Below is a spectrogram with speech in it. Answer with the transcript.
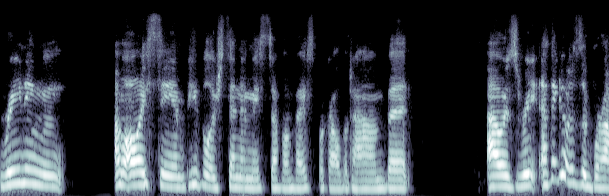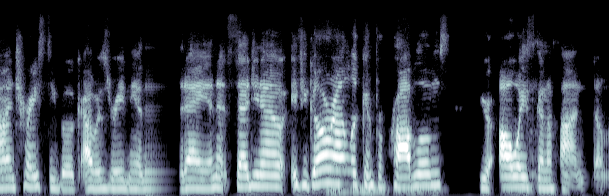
reading, I'm always seeing people are sending me stuff on Facebook all the time, but I was reading, I think it was the Brian Tracy book I was reading the other day, and it said, you know, if you go around looking for problems, you're always going to find them.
